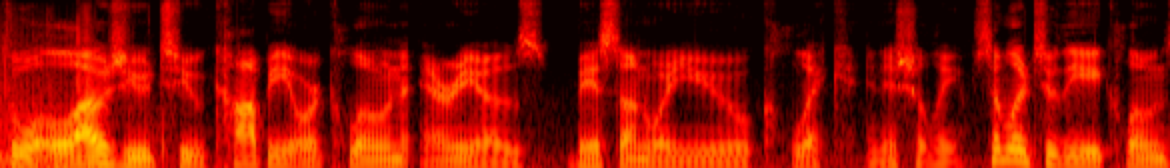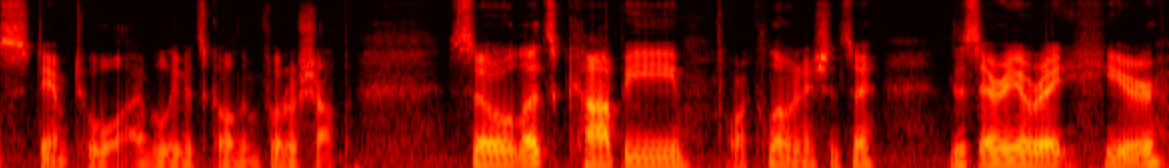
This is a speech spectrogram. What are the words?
tool allows you to copy or clone areas based on where you click initially, similar to the clone stamp tool, I believe it's called in Photoshop. So let's copy, or clone I should say, this area right here.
